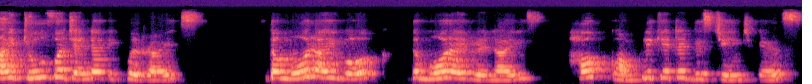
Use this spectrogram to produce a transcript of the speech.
I do for gender equal rights, the more I work, the more I realize how complicated this change is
